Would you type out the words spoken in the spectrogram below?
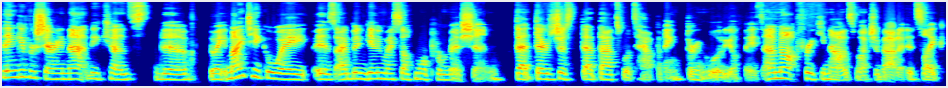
thank you for sharing that because the my takeaway is I've been giving myself more permission that there's just that that's what's happening during the luteal phase. And I'm not freaking out as much about it. It's like,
